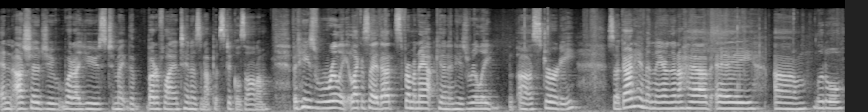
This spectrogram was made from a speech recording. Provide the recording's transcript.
and I showed you what I used to make the butterfly antennas and I put stickles on them. But he's really, like I say, that's from a napkin and he's really uh, sturdy. So I got him in there and then I have a um, little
